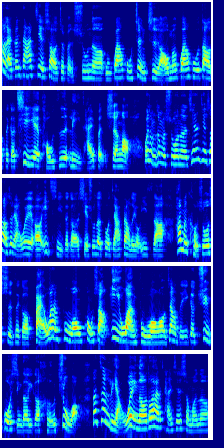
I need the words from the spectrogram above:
要来跟大家介绍这本书呢，无关乎政治哦，我们关乎到这个企业投资理财本身哦。为什么这么说呢？今天介绍这两位呃一起这个写书的作家，非常的有意思啊。他们可说是这个百万富翁碰上亿万富翁哦，这样子一个巨擘型的一个合著哦。那这两位呢，都在谈些什么呢？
